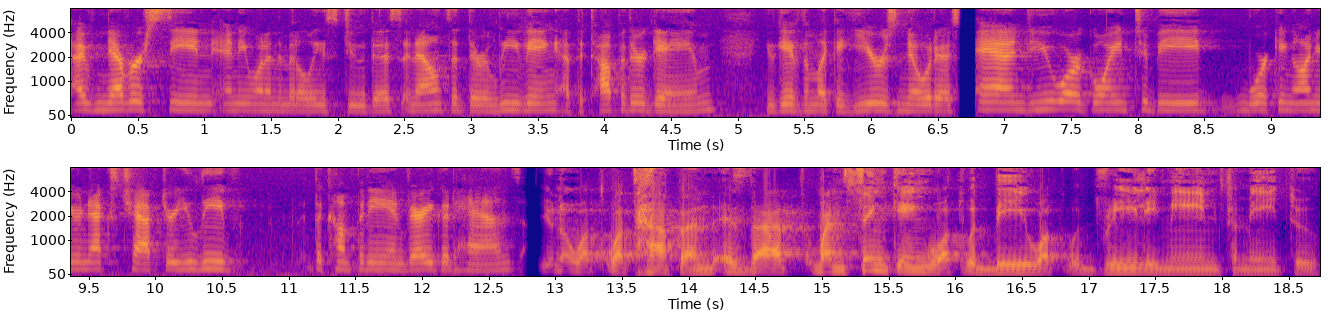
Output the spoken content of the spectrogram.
I've never seen anyone in the Middle East do this, announce that they're leaving at the top of their game. You gave them like a year's notice, and you are going to be working on your next chapter. You leave the company in very good hands. You know what, what happened is that when thinking what would be, what would really mean for me to,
